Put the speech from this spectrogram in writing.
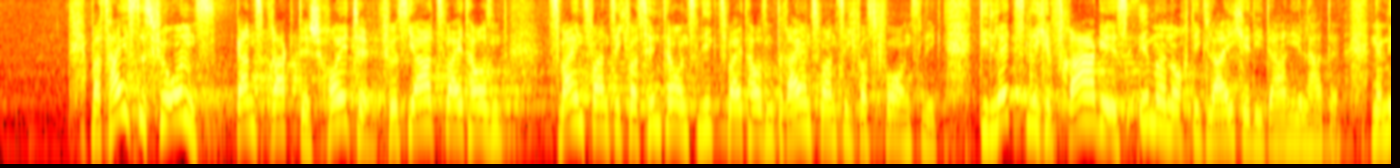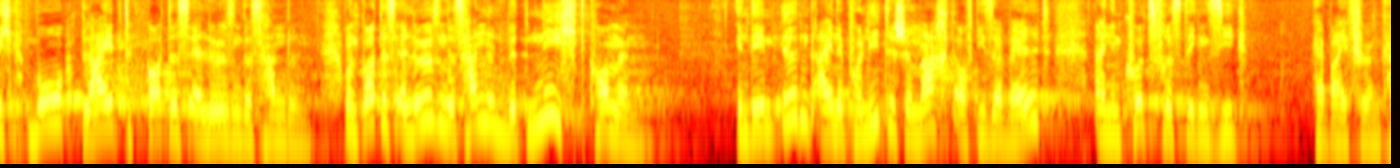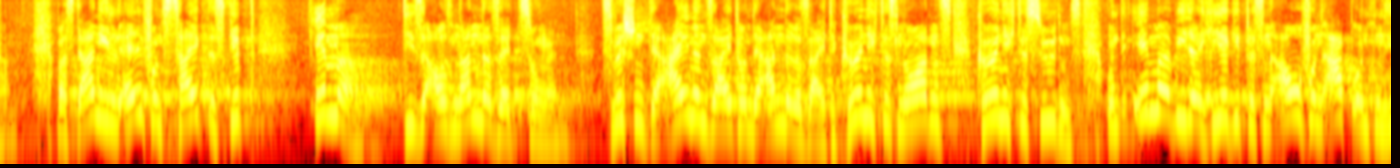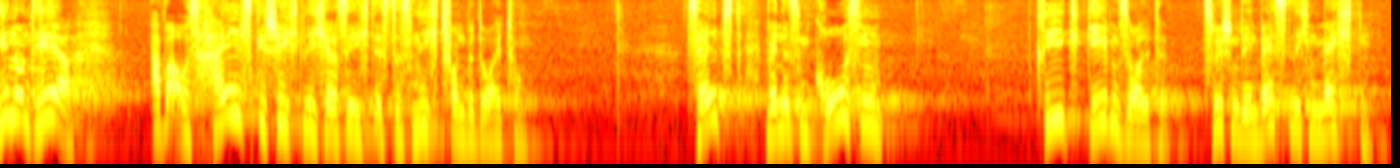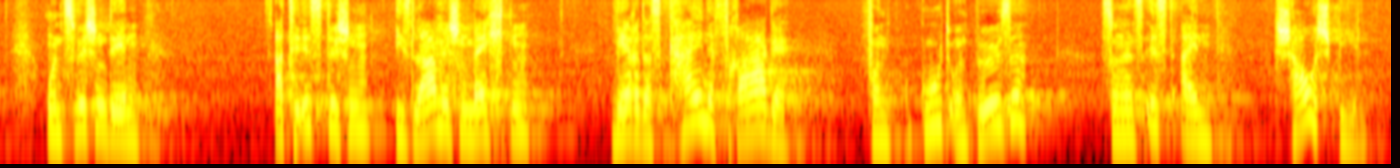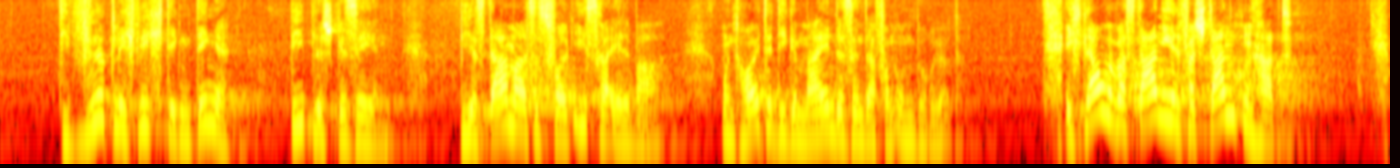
Was heißt es für uns ganz praktisch heute, fürs Jahr 2022, was hinter uns liegt, 2023, was vor uns liegt? Die letztliche Frage ist immer noch die gleiche, die Daniel hatte, nämlich wo bleibt Gottes erlösendes Handeln? Und Gottes erlösendes Handeln wird nicht kommen, in dem irgendeine politische Macht auf dieser Welt einen kurzfristigen Sieg herbeiführen kann. Was Daniel 11 uns zeigt, es gibt immer diese Auseinandersetzungen zwischen der einen Seite und der anderen Seite, König des Nordens, König des Südens. Und immer wieder hier gibt es ein Auf und Ab und ein Hin und Her. Aber aus heilsgeschichtlicher Sicht ist es nicht von Bedeutung. Selbst wenn es einen großen Krieg geben sollte zwischen den westlichen Mächten und zwischen den atheistischen, islamischen Mächten, wäre das keine Frage von Gut und Böse, sondern es ist ein Schauspiel, die wirklich wichtigen Dinge, biblisch gesehen, wie es damals das Volk Israel war und heute die Gemeinde sind davon unberührt. Ich glaube, was Daniel verstanden hat,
